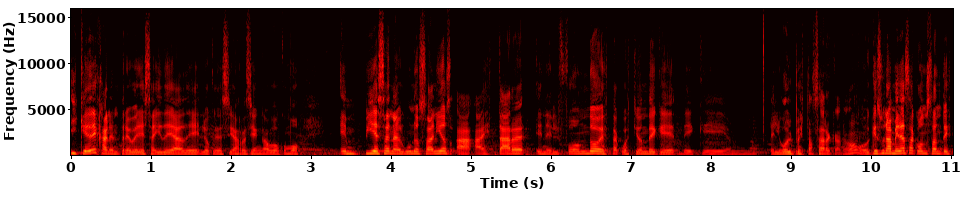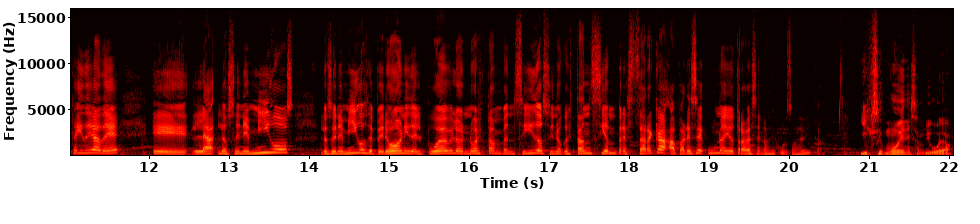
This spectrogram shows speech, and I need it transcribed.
y que dejan entrever esa idea de lo que decías recién, Gabo, como empieza en algunos años a, estar en el fondo esta cuestión de que, de que mm, el golpe está cerca, ¿no? O que es una amenaza constante. Esta idea de eh, los enemigos, los enemigos de Perón y del pueblo no están vencidos, sino que están siempre cerca, aparece una y otra vez en los discursos de Vita. Y se mueve en esa ambigüedad.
